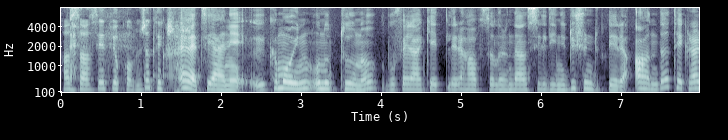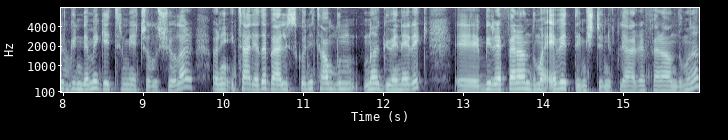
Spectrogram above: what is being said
Hassasiyet yok olunca tekrar. Evet yani e, kamuoyunun unuttuğunu bu felaketleri hafızalarından sildiğini düşündükleri anda tekrar Hı. gündeme getirmeye çalışıyorlar. Örneğin İtalya'da Berlusconi tam buna güvenerek e, bir referanduma evet demişti nükleer referandumuna.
